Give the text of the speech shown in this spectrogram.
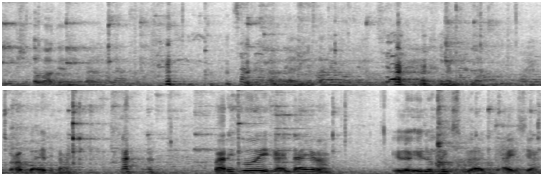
Hindi ko siya tawagan yun para malaman. Sana Dahil matanda. Baka bait na. Pare ko eh, kain tayo. Ilo-ilo mix vlog. Ayos yan.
